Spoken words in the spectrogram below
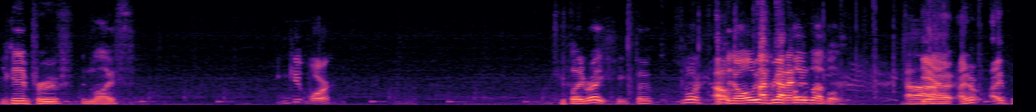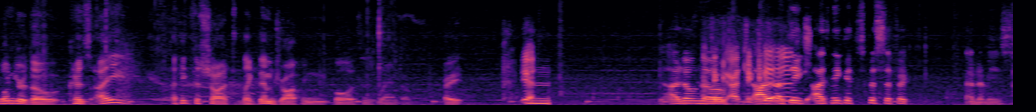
you can improve in life You can get more. if you play right. You can play more. You Oh, can always I've replay levels. Uh, yeah, I don't. I wonder though, because I, I think the shots, like them dropping bullets, is random, right? Yeah. I don't I know. think- if- I think I, I think. I think it's specific enemies.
